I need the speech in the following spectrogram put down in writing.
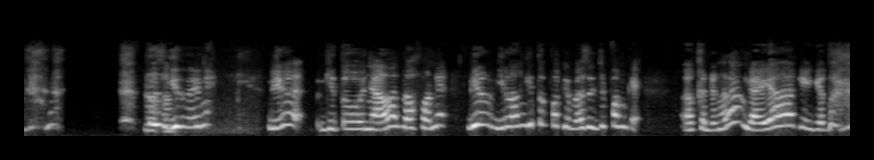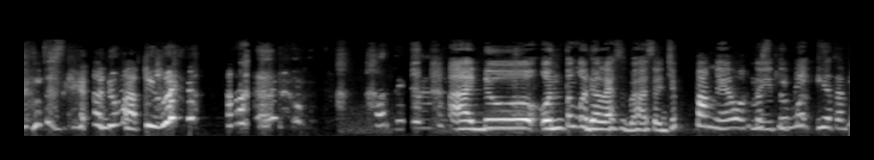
Terus uh -huh. gitu ini dia gitu nyala teleponnya dia bilang gitu pakai bahasa Jepang kayak e, kedengeran nggak ya kayak gitu terus kayak aduh mati gue Aduh, untung udah les bahasa Jepang ya waktu Meskipun, itu. Iya, tapi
